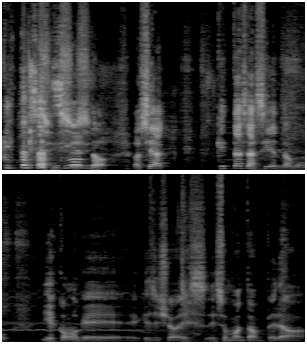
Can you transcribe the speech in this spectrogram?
qué estás Sí, sí, haciendo? O sea, ¿qué estás haciendo, Mu? Y es como que, qué sé yo, es, es un montón, pero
